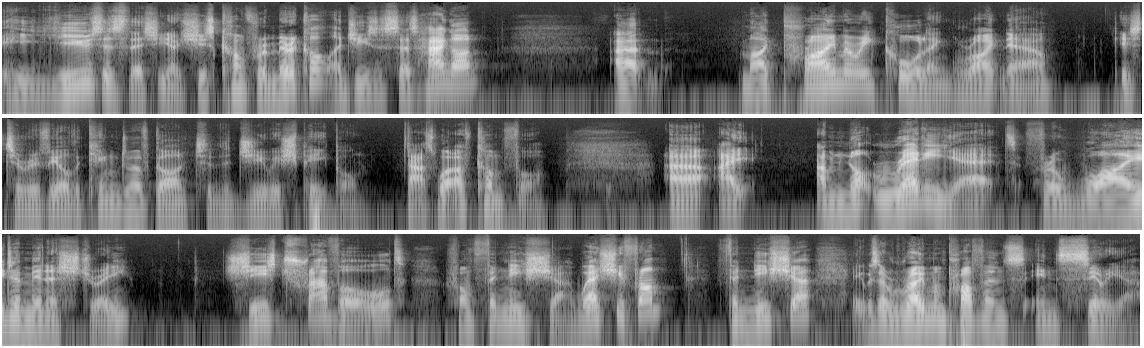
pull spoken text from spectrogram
he uses this, you know, she's come for a miracle, and Jesus says, Hang on. Uh, my primary calling right now is to reveal the kingdom of God to the Jewish people. That's what I've come for. Uh, I am not ready yet for a wider ministry. She's traveled from Phoenicia. Where's she from? Phoenicia. It was a Roman province in Syria.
